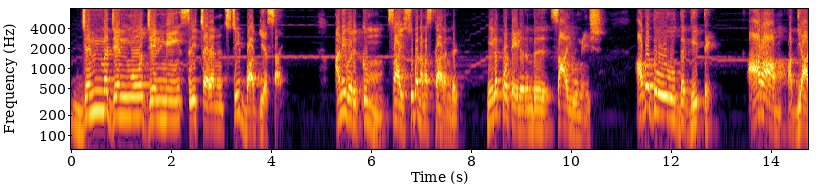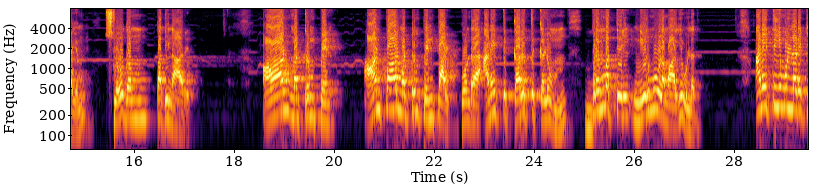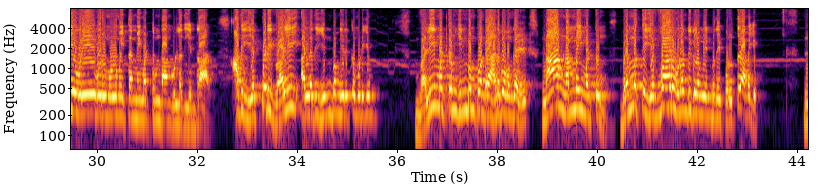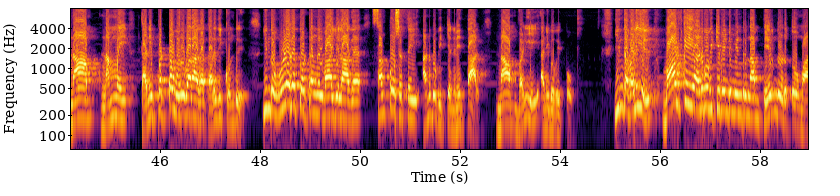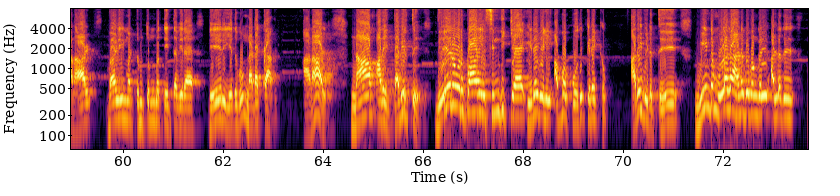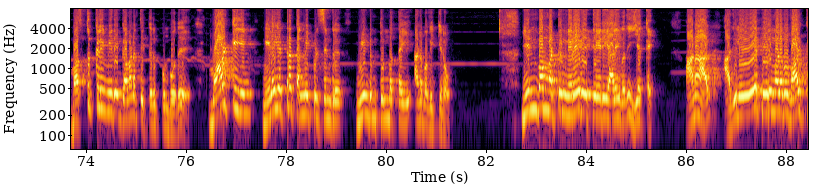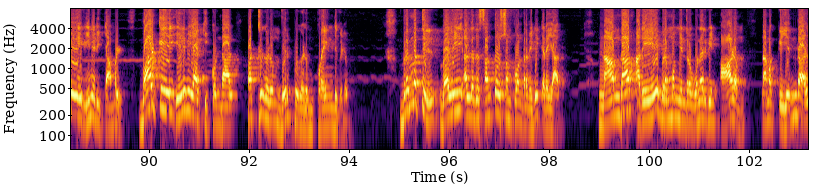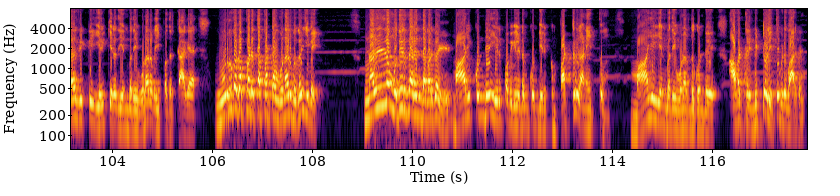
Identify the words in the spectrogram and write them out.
ஜென்ம ஜென்மோ ஜென்மி ஸ்ரீ சரண் ஸ்ரீ பாக்ய சாய். அனைவருக்கும் சாய் சுப நமஸ்காரங்கள். நிலக்கோட்டையிலிருந்து சாய் உமேஷ். அவதூத கீதை ஆறாம் அத்தியாயம் ஸ்லோகம் பதினாறு. ஆண் மற்றும் பெண் ஆண்பால் மற்றும் பெண்பால் போன்ற அனைத்து கருத்துக்களும் பிரம்மத்தில் நிர்மூலமாகி உள்ளது. அனைத்தையும் உள்ளடக்கிய ஒரே ஒரு முழுமைத்தன்மை மட்டும்தான் உள்ளது என்றால் அதில் எப்படி வலி அல்லது இன்பம் இருக்க முடியும்? வழி மற்றும் இன்பம் போன்ற அனுபவங்கள் நாம் நம்மை மற்றும் பிரம்மத்தை எவ்வாறு உணர்ந்துகிறோம் என்பதை பொறுத்து அமையும். நாம் நம்மை தனிப்பட்ட ஒருவராக கருதி கொண்டு இந்த உலக தோற்றங்கள் வாயிலாக சந்தோஷத்தை அனுபவிக்க நினைத்தால் நாம் வழியை அனுபவிப்போம். இந்த வழியில் வாழ்க்கையை அனுபவிக்க வேண்டும் என்று நாம் தேர்ந்தெடுத்தோமானால் வழி மற்றும் துன்பத்தை தவிர வேறு எதுவும் நடக்காது. ஆனால் நாம் அதை தவிர்த்து வேறொரு பாதையில் சிந்திக்க இடைவெளி அவ்வப்போது கிடைக்கும். அதை விடுத்து மீண்டும் உலக அனுபவங்கள் அல்லது வஸ்துக்களின் மீது கவனத்தை திருப்பும் போது வாழ்க்கையின் நிலையற்ற தன்மைக்குள் சென்று மீண்டும் துன்பத்தை அனுபவிக்கிறோம். இன்பம் மற்றும் நிறைவை தேடி அலைவது இயற்கை. ஆனால் அதிலேயே பெருமளவு வாழ்க்கையை வீணடிக்காமல் வாழ்க்கையை எளிமையாக்கி கொண்டால் பற்றுகளும் வெறுப்புகளும் குறைந்துவிடும். பிரம்மத்தில் வலி அல்லது சந்தோஷம் போன்றவைகள் கிடையாது. நாம் தான் அதே பிரம்மம் என்ற உணர்வின் ஆழம் நமக்கு எந்த அளவிற்கு இருக்கிறது என்பதை உணர வைப்பதற்காக உருவகப்படுத்தப்பட்ட உணர்வுகள் இவை. நல்ல முதிர்ந்தறிந்தவர்கள் மாறிக்கொண்டே இருப்பவைகளிடம் கொண்டிருக்கும் பற்று அனைத்தும் மாயை என்பதை உணர்ந்து கொண்டு அவற்றை விட்டொழித்து விடுவார்கள்.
